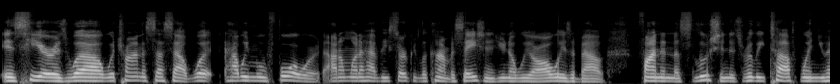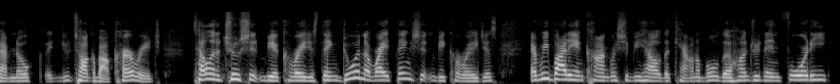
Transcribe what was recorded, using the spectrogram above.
is here as well. We're trying to suss out what how we move forward. I don't want to have these circular conversations. You know, we are always about finding a solution. It's really tough when you have no. You talk about courage. Telling the truth shouldn't be a courageous thing. Doing the right thing shouldn't be courageous. Everybody in Congress should be held accountable. The 140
